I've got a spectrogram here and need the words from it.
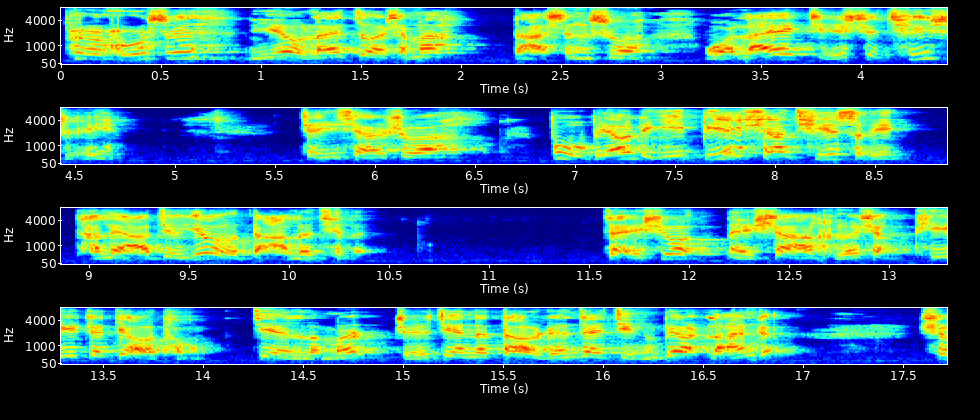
破猴孙，你又来做什么？”大圣说：“我来只是取水。”真仙儿说：“不表里，别想取水。”他俩就又打了起来。再说那沙和尚提着吊桶进了门，只见那道人在井边拦着。说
